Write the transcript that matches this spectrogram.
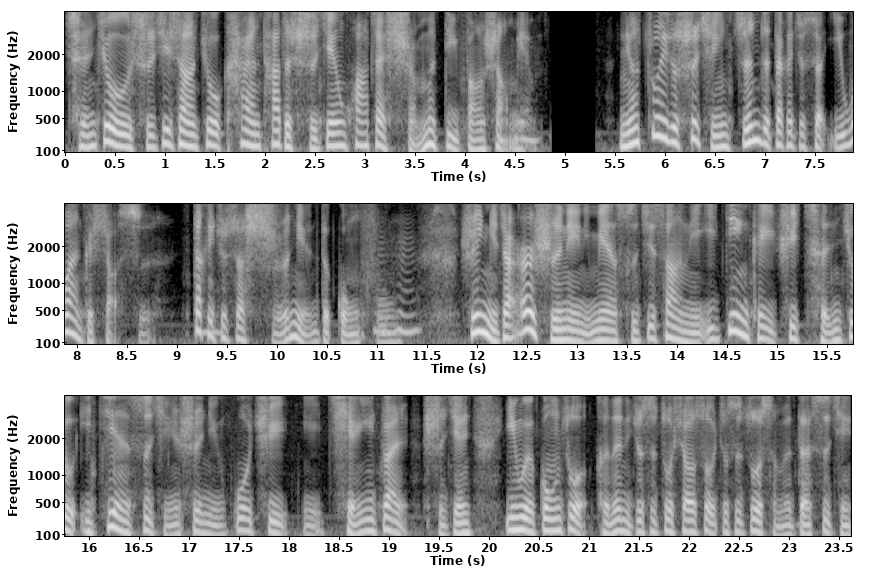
成就实际上就看他的时间花在什么地方上面。你要做一个事情，真的大概就是要一万个小时。大概就是要十年的功夫，嗯、所以你在二十年里面，实际上你一定可以去成就一件事情，是你过去你前一段时间因为工作，可能你就是做销售，就是做什么的事情，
